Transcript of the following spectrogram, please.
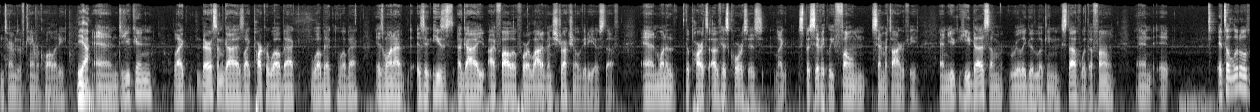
in terms of camera quality. Yeah, And you can like there are some guys like Parker Walbeck, Walbeck, Walbeck is one I is a, he's a guy I follow for a lot of instructional video stuff. And one of the parts of his course is like specifically phone cinematography. And you he does some really good looking stuff with a phone. And it it's a little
